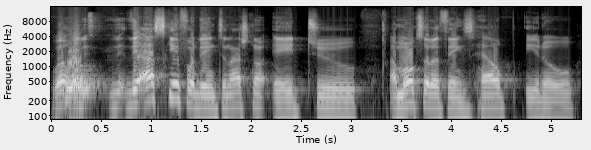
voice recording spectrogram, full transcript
Well, what? they're asking for the international aid to, amongst other things, help, you know,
